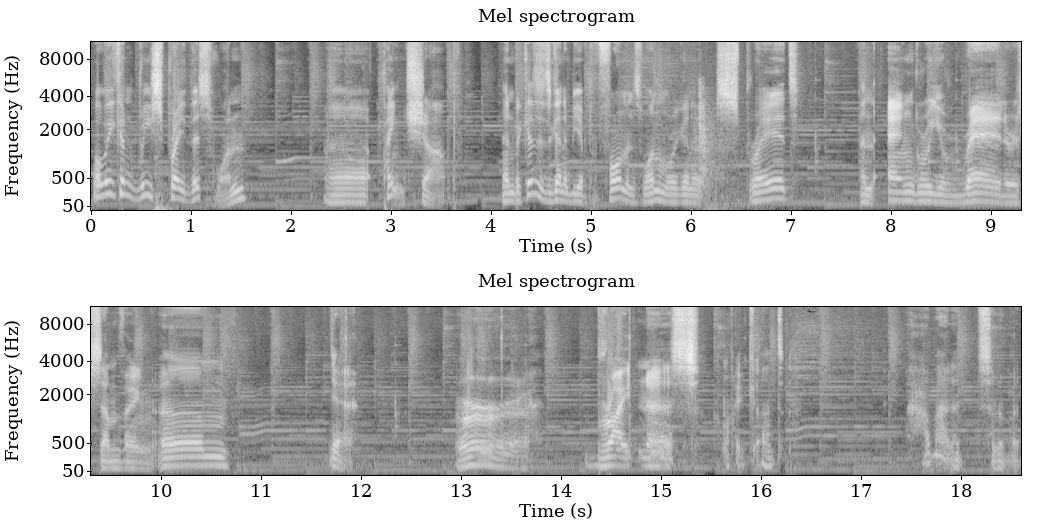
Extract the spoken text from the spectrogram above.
Well, we can respray this one. Uh, paint shop. And because it's going to be a performance one, we're going to spray it an angry red or something. Um, yeah. Urgh. Brightness. Oh my god. How about a sort of a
